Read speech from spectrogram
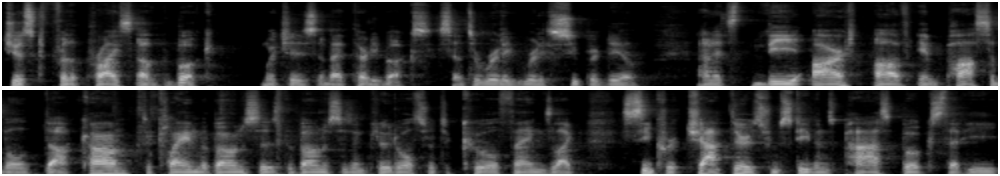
just for the price of the book, which is about 30 bucks. So it's a really, really super deal. And it's theartofimpossible.com to claim the bonuses. The bonuses include all sorts of cool things like secret chapters from Steven's past books that he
